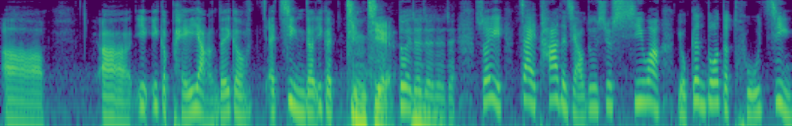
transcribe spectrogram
呃。啊，一一个培养的一个呃境的一个境界，对对对对对，所以在他的角度就希望有更多的途径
